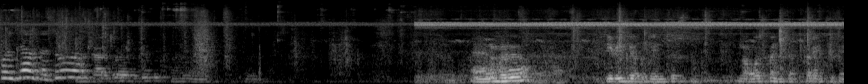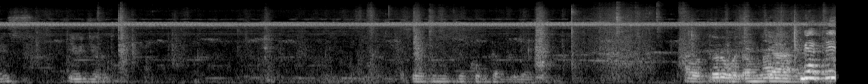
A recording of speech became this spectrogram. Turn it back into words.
कोणत्या होता तू? तेवीस झिरो तीनशे नव्वद पंच्याहत्तर एक्केचाळीस तेवीस झिरो खूप दमलेली आहे. हो,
